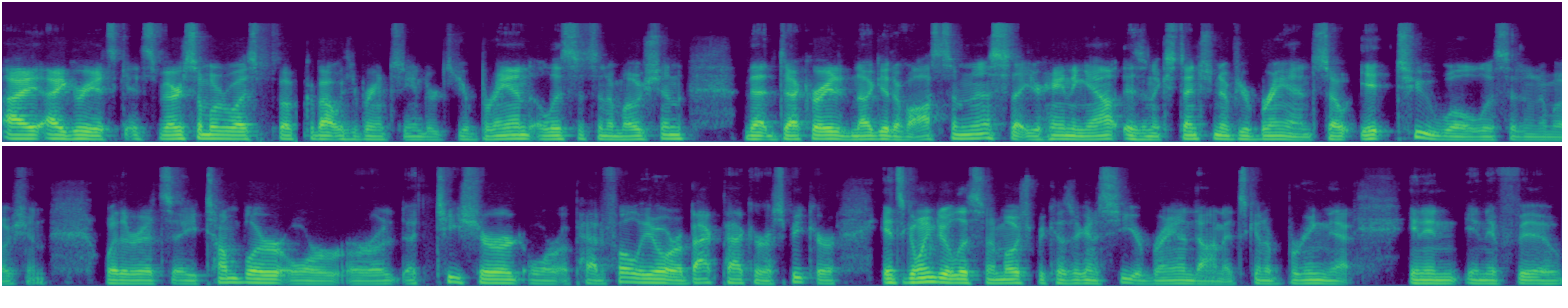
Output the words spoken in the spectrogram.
I, I agree. It's it's very similar to what I spoke about with your brand standards. Your brand elicits an emotion. That decorated nugget of awesomeness that you're handing out is an extension of your brand. So it too will elicit an emotion, whether it's a tumbler or or a a t-shirt or a padfolio or a backpack or a speaker. It's going to elicit an emotion because they're going to see your brand on it. It's going to bring that. And in and if uh,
